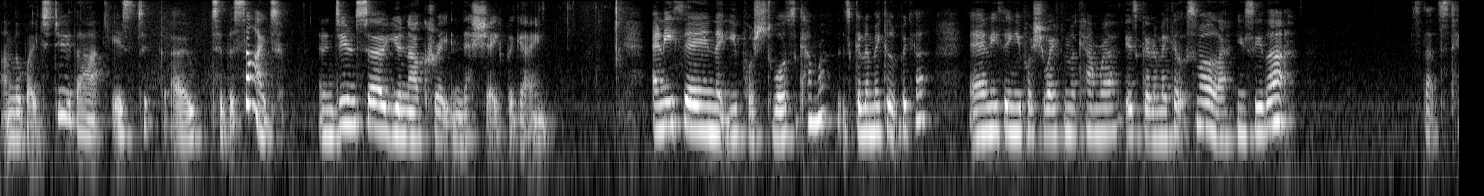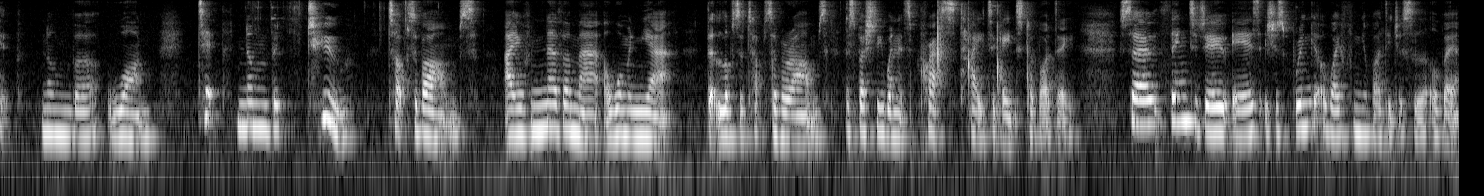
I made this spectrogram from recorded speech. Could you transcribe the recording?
And the way to do that is to go to the side. And in doing so you're now creating this shape again Anything that you push towards the camera is going to make it look bigger. Anything you push away from the camera is going to make it look smaller. You see that? So that's tip number one. Tip number two, tops of arms. I have never met a woman yet that loves the tops of her arms, especially when it's pressed tight against her body. So thing to do is, is just bring it away from your body just a little bit.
